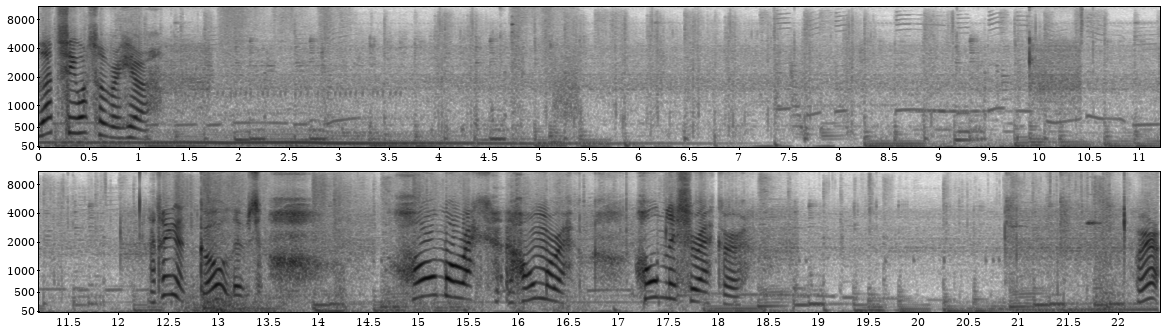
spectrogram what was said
Let's see what's over here. I think a goat lives. Homo wreck, homo wreck, homeless wrecker. Where?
